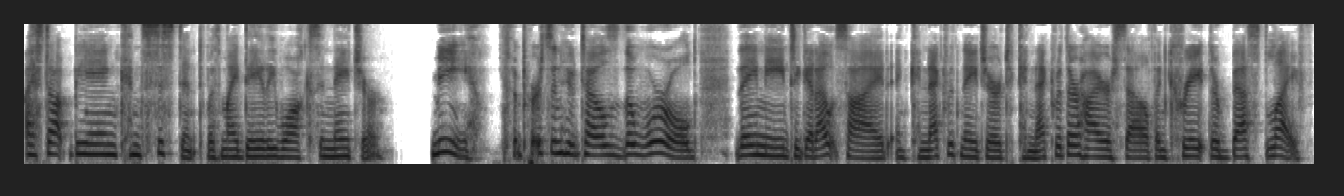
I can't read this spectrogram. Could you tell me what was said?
I stopped being consistent with my daily walks in nature. Me, the person who tells the world they need to get outside and connect with nature, to connect with their higher self and create their best life,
